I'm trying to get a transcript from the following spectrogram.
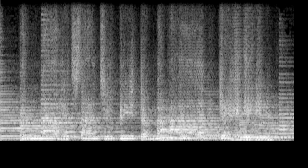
Now it's time to beat the game.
